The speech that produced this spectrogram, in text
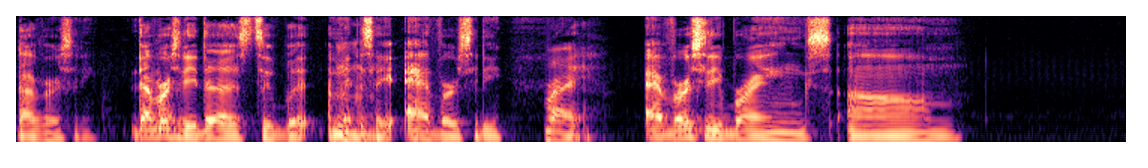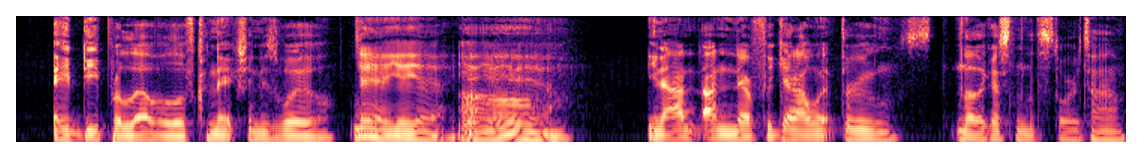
diversity. Diversity does too, but I meant to mm. say adversity. right. Adversity brings um, a deeper level of connection as well. Yeah, yeah, yeah, yeah, yeah, yeah, yeah. Um, You know, I, I never forget. I went through another. Guess another story time.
